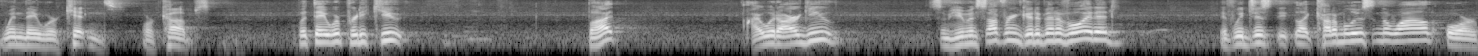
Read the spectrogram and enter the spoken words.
when they were kittens or cubs, but they were pretty cute. But I would argue some human suffering could have been avoided. If we just like cut them loose in the wild or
